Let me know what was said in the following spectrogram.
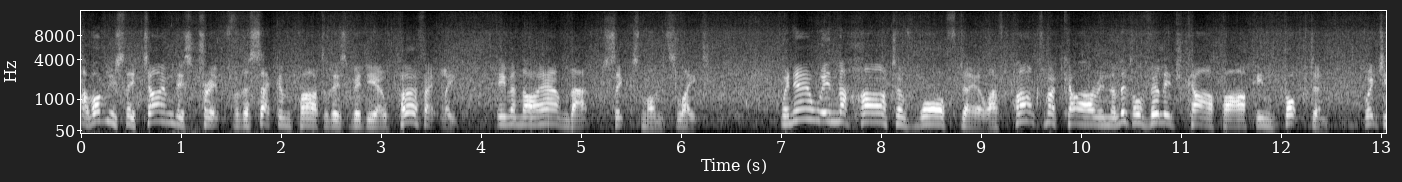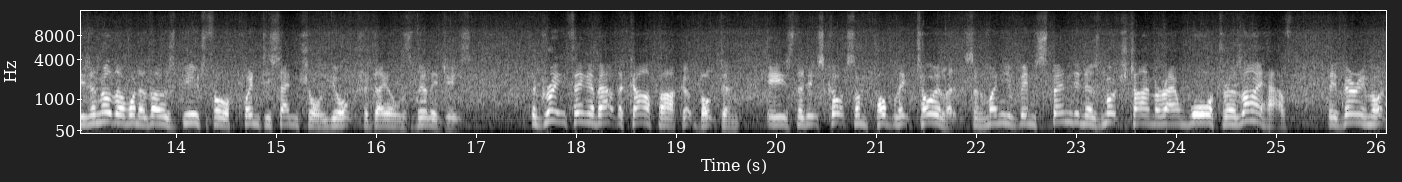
I've obviously timed this trip for the second part of this video perfectly, even though I am that six months late. We're now in the heart of Wharfedale. I've parked my car in the little village car park in Buckden, which is another one of those beautiful quintessential Yorkshire Dales villages. The great thing about the car park at Buckden is that it's got some public toilets and when you've been spending as much time around water as I have, they very much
